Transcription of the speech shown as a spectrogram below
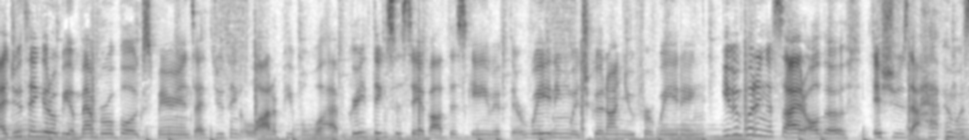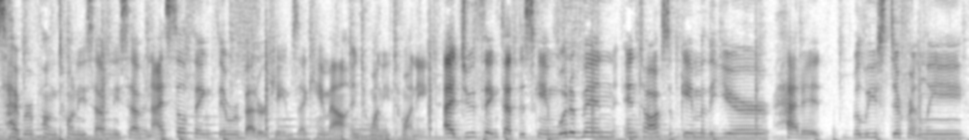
I do think it'll be a memorable experience. I do think a lot of people will have great things to say about this game if they're waiting, which good on you for waiting. Even putting aside all those issues that happened with Cyberpunk 2077, I still think there were better games that came out in 2020. I do think that this game would have been in talks of Game of the Year had it released differently,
